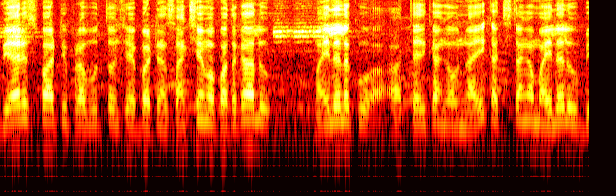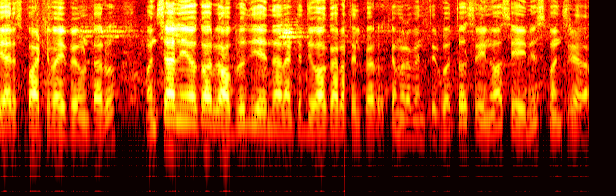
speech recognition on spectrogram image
బీఆర్ఎస్ పార్టీ ప్రభుత్వం చేపట్టిన సంక్షేమ పథకాలు మహిళలకు అత్యధికంగా ఉన్నాయి. ఖచ్చితంగా మహిళలు బీఆర్ఎస్ పార్టీ వైపే ఉంటారు. మంచాల నియోజకవర్గం అభివృద్ధి చెందాలంటే దివాకర్ తెలిపారు. కెమెరామెన్ తిరుపతితో శ్రీనివాస్ ఏ న్యూస్ మంచిర్యాల.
